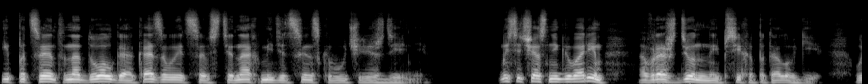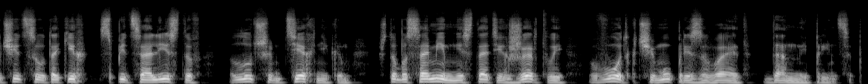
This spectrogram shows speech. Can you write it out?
и пациент надолго оказывается в стенах медицинского учреждения. Мы сейчас не говорим о врожденной психопатологии. Учиться у таких специалистов, лучшим техникам, чтобы самим не стать их жертвой, вот к чему призывает данный принцип.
